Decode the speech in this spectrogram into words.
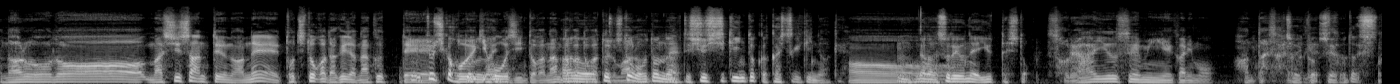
なるほど。まあ資産っていうのはね、土地とかだけじゃなくて、土地か公益法人とかなんとかとかっていうのも土地とほとんどなくて、出資金とか貸付金なわけ。うん、だからそれをね、言った人。それは郵政民営化にも反対されるそういうことです。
